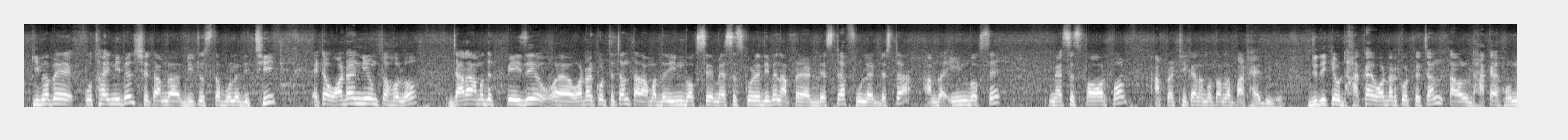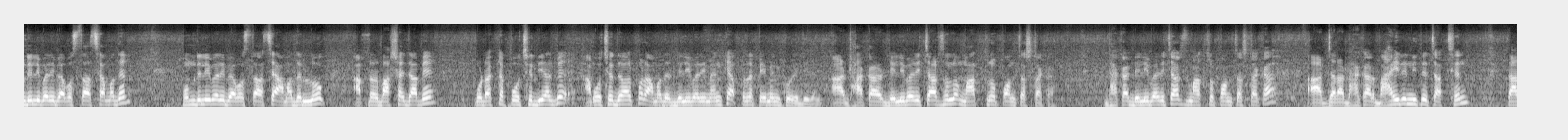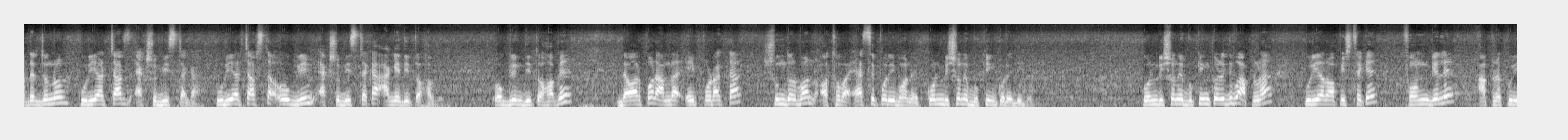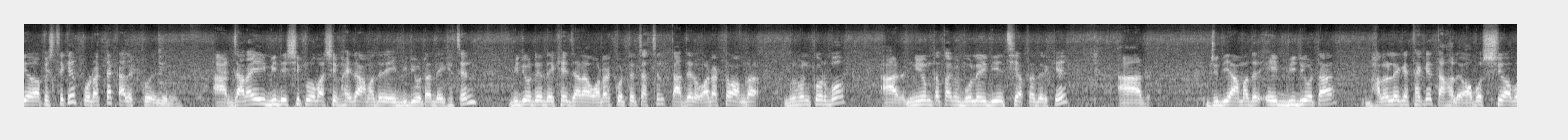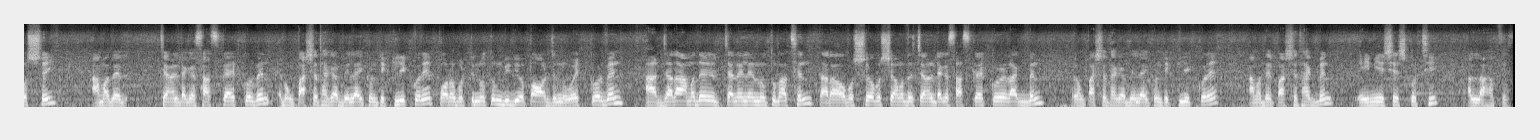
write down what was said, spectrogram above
কীভাবে কোথায় নেবেন, সেটা আমরা ডিটেলসটা বলে দিচ্ছি। এটা অর্ডার নিয়মটা হলো, যারা আমাদের পেজে অর্ডার করতে চান, তারা আমাদের ইনবক্সে মেসেজ করে দিবেন, আপনার অ্যাড্রেসটা ফুল অ্যাড্রেসটা আমরা ইনবক্সে মেসেজ পাওয়ার পর আপনার ঠিকানা মতো আমরা পাঠিয়ে দিব। যদি কেউ ঢাকায় অর্ডার করতে চান, তাহলে ঢাকায় হোম ডেলিভারি ব্যবস্থা আছে আমাদের। হোম ডেলিভারি ব্যবস্থা আছে আমাদের লোক, আপনার বাসায় যাবে প্রোডাক্টটা পৌঁছে দিয়ে আসবে, পৌঁছে দেওয়ার পর আমাদের ডেলিভারি ম্যানকে আপনারা পেমেন্ট করে দেবেন। আর ঢাকার ডেলিভারি চার্জ হলো মাত্র পঞ্চাশ টাকা। ঢাকার ডেলিভারি চার্জ মাত্র পঞ্চাশ টাকা। আর যারা ঢাকার বাইরে নিতে চাচ্ছেন, তাদের জন্য কুরিয়ার চার্জ একশো বিশ টাকা। কুরিয়ার চার্জটা অগ্রিম একশো বিশ টাকা আগে দিতে হবে। অগ্রিম দিতে হবে। দেওয়ার পর আমরা এই প্রোডাক্টটা সুন্দরবন অথবা এসে পরিবহনের কন্ডিশনে বুকিং করে দিব। কন্ডিশনে বুকিং করে দিব, আপনারা কুরিয়ার অফিস থেকে ফোন গেলে আপনারা কুরিয়ার অফিস থেকে প্রোডাক্টটা কালেক্ট করে নেবেন। আর যারা এই বিদেশি প্রবাসী ভাইরা আমাদের এই ভিডিওটা দেখেছেন, ভিডিওটা দেখে যারা অর্ডার করতে চাচ্ছেন, তাদের অর্ডারটাও আমরা গ্রহণ করব। আর নিয়মটা তো আমি বলেই দিয়েছি আপনাদেরকে আর যদি আমাদের এই ভিডিওটা ভালো লেগে থাকে, তাহলে অবশ্যই অবশ্যই আমাদের চ্যানেলটাকে সাবস্ক্রাইব করবেন এবং পাশে থাকা বেল আইকনটি ক্লিক করে পরবর্তী নতুন ভিডিও পাওয়ার জন্য ওয়েট করবেন। আর যারা আমাদের চ্যানেলে নতুন আছেন, তারা অবশ্যই অবশ্যই আমাদের চ্যানেলটাকে সাবস্ক্রাইব করে রাখবেন এবং পাশে থাকা বেল আইকনটি ক্লিক করে আমাদের পাশে থাকবেন। এই নিয়ে শেষ করছি। আল্লাহ হাফেজ।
